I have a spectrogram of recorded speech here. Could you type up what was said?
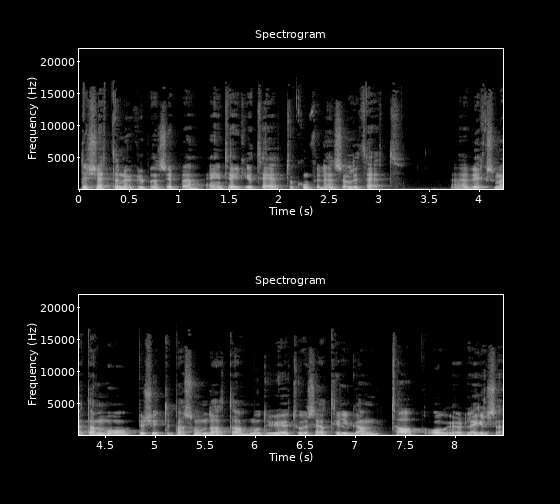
Det sjette nøkkelprinsippet er integritet og konfidensialitet. Virksomheter må beskytte persondata mot uautorisert tilgang, tap og ødeleggelse.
